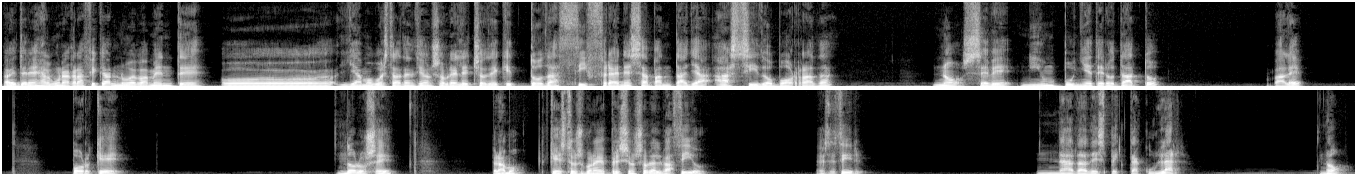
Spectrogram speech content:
Ahí tenéis alguna gráfica. Nuevamente os llamo vuestra atención sobre el hecho de que toda cifra en esa pantalla ha sido borrada no se ve ni un puñetero dato, ¿vale? ¿Por qué? No lo sé. Pero vamos, que esto es una expresión sobre el vacío. Es decir, nada de espectacular. ¿No?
